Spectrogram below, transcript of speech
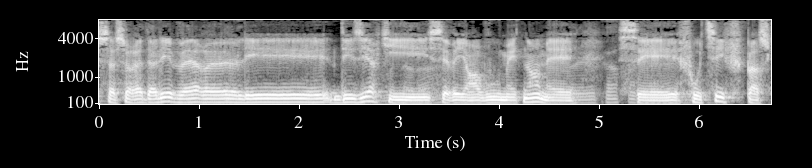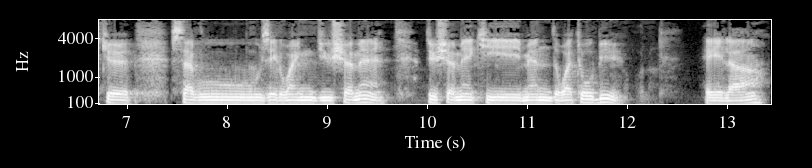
ça serait d'aller vers euh, les désirs qui s'éveillent en vous maintenant, mais c'est fautif parce que ça vous éloigne du chemin, du chemin qui mène droit au but. Et là,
